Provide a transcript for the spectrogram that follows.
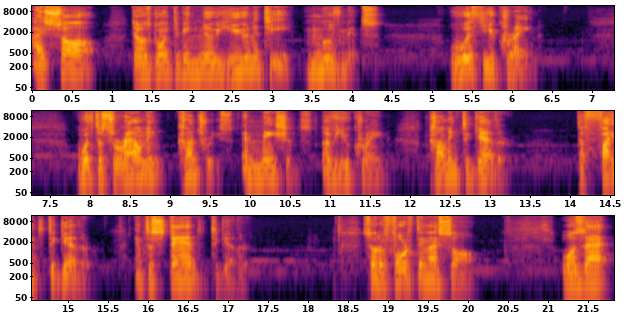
I saw there was going to be new unity movements with Ukraine, with the surrounding countries and nations of Ukraine coming together to fight together and to stand together. So the fourth thing I saw was that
